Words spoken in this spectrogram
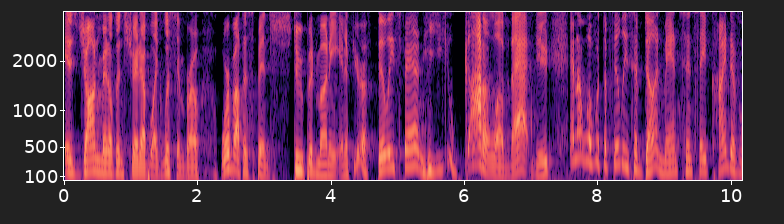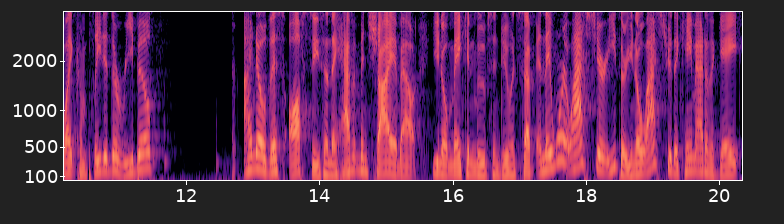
is John Middleton straight up like, listen, bro, we're about to spend stupid money. And if you're a Phillies fan, you gotta love that, dude. And I love what the Phillies have done, man, since they've kind of like completed their rebuild. I know this offseason they haven't been shy about, you know, making moves and doing stuff. And they weren't last year either. You know, last year they came out of the gate,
